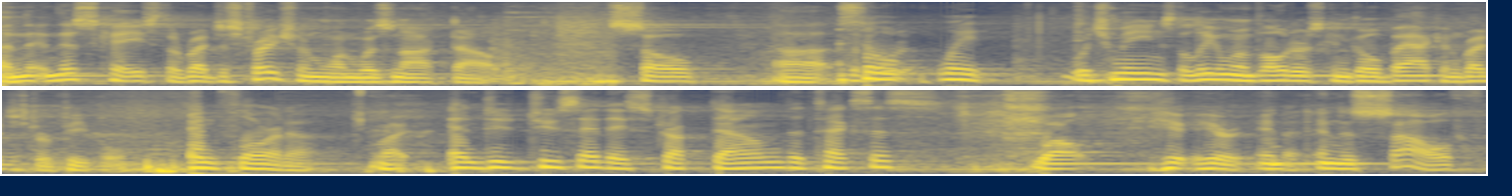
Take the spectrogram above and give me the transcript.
and in this case, the registration one was knocked out. So, uh, So, wait, which means the League of Women Voters can go back and register people. in Florida? Right. And did you say they struck down the Texas? Well, here, here in, in the South,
